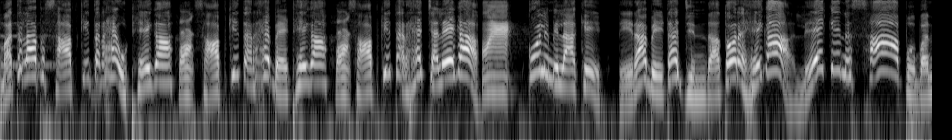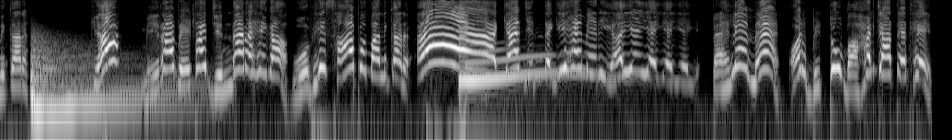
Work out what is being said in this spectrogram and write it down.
मतलब सांप की तरह उठेगा सांप की तरह बैठेगा सांप की तरह चलेगा। कुल मिला के तेरा बेटा ज़िंदा तो रहेगा, लेकिन सांप बनकर। क्या? मेरा बेटा ज़िंदा रहेगा, वो भी सांप बनकर। क्या ज़िंदगी है मेरी? आई आई आई आई आई पहले मैं और बिट्टू बाहर जाते थे,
